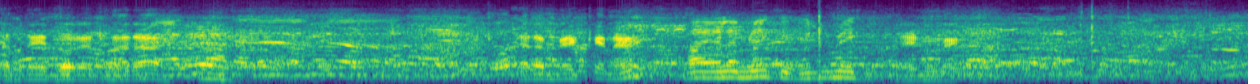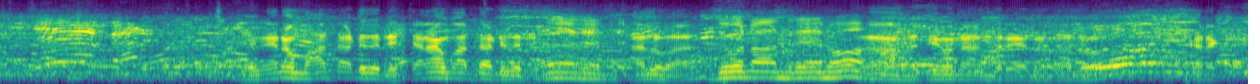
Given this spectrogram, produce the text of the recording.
ಹದಿನೈದುವರೆ ಹದಿನಾರ? ಎಲ್ಲ ಮೇಕೆನಾ? ಹಾಂ ಎಲ್ಲ ಮೇಕೆ ಹೆಣ್ಣು ಮೇಕೆ. ಹೆಣ್ಣು ಮೇಕೆ. ನೀವೇನೋ ಮಾತಾಡಿದ್ರಿ ಚೆನ್ನಾಗಿ ಮಾತಾಡಿದ್ರಿ ಅಲ್ವಾ? ಜೀವನ ಅಂದ್ರೆ ಏನು? ಹಾ ಜೀವನ ಅಂದ್ರೆ ಏನು ಅದು ಕರೆಕ್ಟ್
